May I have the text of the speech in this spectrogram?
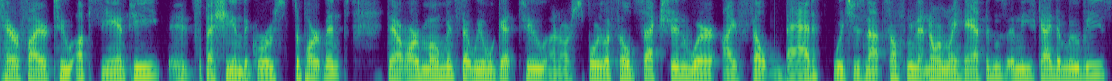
Terrifier 2 ups the ante, especially in the gross department. There are moments that we will get to in our spoiler filled section where I felt bad, which is not something that normally happens in these kind of movies.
